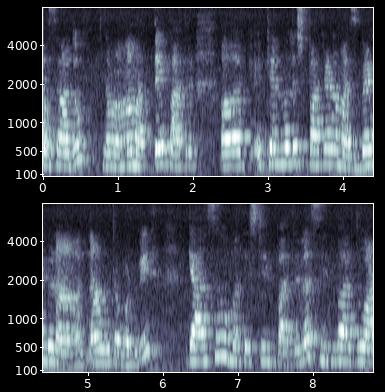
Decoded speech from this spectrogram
ಹೊಸದು ನಮ್ಮಮ್ಮ ಮತ್ತೆ ಪಾತ್ರೆ ಕೆಲವೊಂದಷ್ಟು ಪಾತ್ರೆ ನಮ್ಮ ಹಸ್ಬೆಂಡು ನಾ, ನಾವು ತಗೊಂಡ್ವಿ. ಗ್ಯಾಸು ಮತ್ತು ಸ್ಟೀಲ್ ಪಾತ್ರೆ ಎಲ್ಲ ಸಿಲ್ವರ್ದು ಆ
